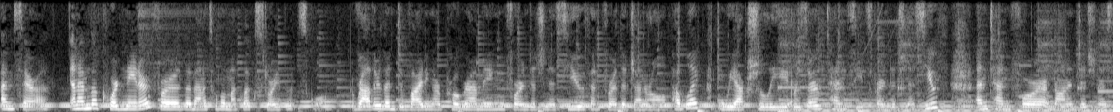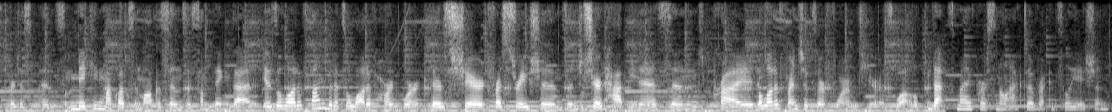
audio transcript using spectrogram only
I'm Sarah, and I'm the coordinator for the Manitobah Mukluk Storyboot School. Rather than dividing our programming for Indigenous youth and for the general public, we actually reserve 10 seats for Indigenous youth and 10 for non-Indigenous participants. Making mukluks and moccasins is something that is a lot of fun, but it's a lot of hard work. There's shared frustrations and shared happiness and pride. A lot of friendships are formed here as well. That's my personal act of reconciliation.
